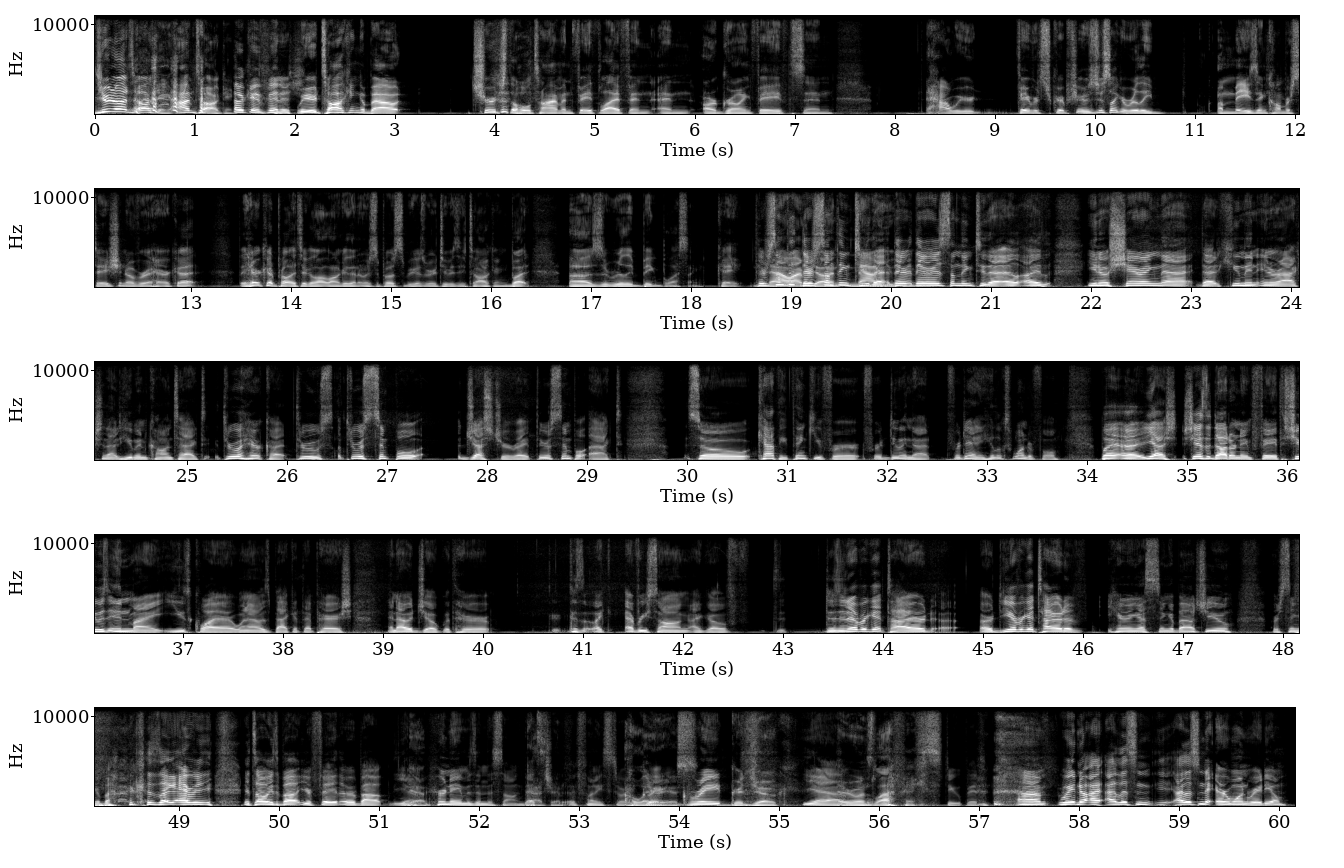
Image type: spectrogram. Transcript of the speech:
You're not talking. I'm talking. Okay, finish. We were talking about church the whole time and faith life and and our growing faiths and how we were favorite scripture. It was just like a really amazing conversation over a haircut. The haircut probably took a lot longer than it was supposed to because we were too busy talking, but uh, it was a really big blessing. Okay, there's something. I'm there's done. something to Now that. There, there go. is something to that. I, I, you know, sharing that that human interaction, that human contact through a haircut, through through a simple gesture, right? Through a simple act. So, Kathy, thank you for for doing that for Danny. He looks wonderful. But uh, yeah, sh- she has a daughter named Faith. She was in my youth choir when I was back at that parish, and I would joke with her because like every song I go, "F- does it ever get tired, uh, or do you ever get tired of hearing us sing about you or sing about? Because like every, it's always about your faith or about you know Yeah. her name is in the song. That's Gotcha. a funny story. hilarious. Great, great good joke. yeah. Everyone's laughing. Stupid. Um, wait, no, I, I listen. I listen to Air One Radio.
